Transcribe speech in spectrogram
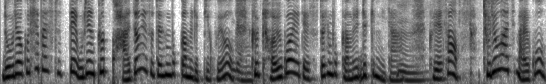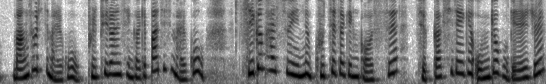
노력을 해봤을 때 우리는 그 과정에서도 행복감을 느끼고요. 네. 그 결과에 대해서도 행복감을 느낍니다. 음. 그래서 두려워하지 말고 망설이지 말고 불필요한 생각에 빠지지 말고 지금 할 수 있는 구체적인 것을 즉각 실행에 옮겨보기를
